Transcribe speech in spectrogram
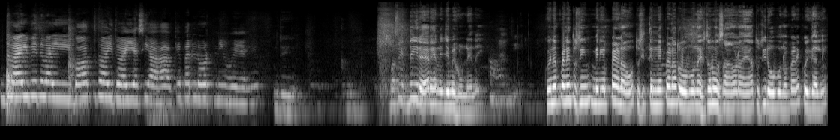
ਦਵਾਈ ਵੀ ਦਵਾਈ ਬਹੁਤ ਦਵਾਈ ਦਵਾਈ ਅਸੀਂ ਆ ਆ ਕੇ ਪਰ ਲੋਟ ਨਹੀਂ ਹੋਏ ਹੈਗੇ। ਜੀ। ਬਸ ਇਦਾਂ ਹੀ ਰਹਿ ਰਹੇ ਨੇ ਜਿਵੇਂ ਹੁਣ ਨੇ ਨਾ ਜੀ। ਕੋਈ ਨਾ ਭੈਣੇ ਤੁਸੀਂ ਮੇਰੀਆਂ ਭੈਣਾਂ ਹੋ ਤੁਸੀਂ ਤਿੰਨੇ ਭੈਣਾਂ ਰੋਵੋ ਨਾ ਇਸ ਤੁਹਾਨੂੰ ਹਸਾਉਣ ਆਇਆ ਤੁਸੀਂ ਰੋਵੋ ਨਾ ਭੈਣੇ ਕੋਈ ਗੱਲ ਨਹੀਂ।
